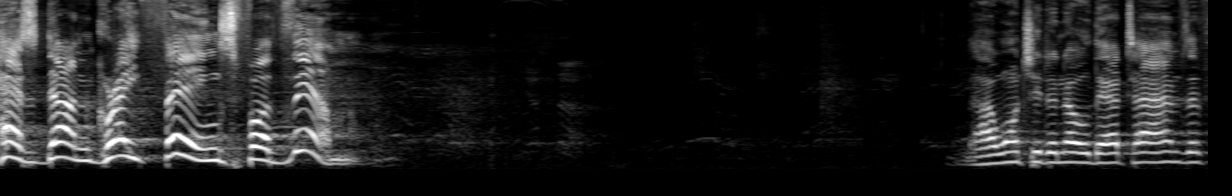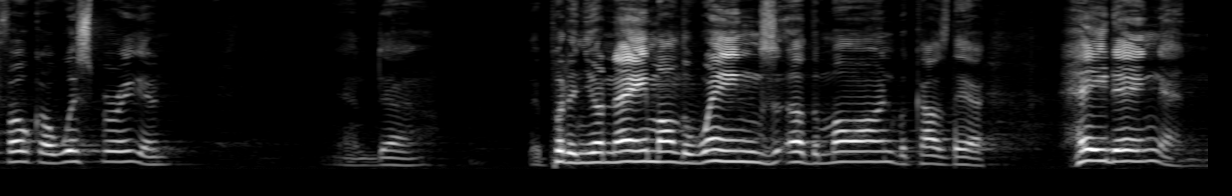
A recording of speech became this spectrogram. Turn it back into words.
has done great things for them. I want you to know there are times that folk are whispering and, and uh, they're putting your name on the wings of the morn because they're hating and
